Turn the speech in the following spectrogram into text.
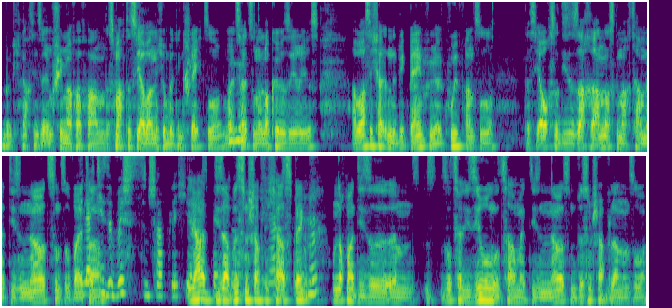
wirklich nach demselben Schema verfahren. Das macht es ja aber nicht unbedingt schlecht so, weil es halt so eine lockere Serie ist. Aber was ich halt in der Big Bang Theory halt cool fand, so, dass sie auch so diese Sache anders gemacht haben mit diesen Nerds und so weiter. Vielleicht diese wissenschaftliche Ja, Aspekte. dieser wissenschaftliche Ja, Aspekt und nochmal diese ähm, Sozialisierung sozusagen mit diesen Nerds und Wissenschaftlern und so.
